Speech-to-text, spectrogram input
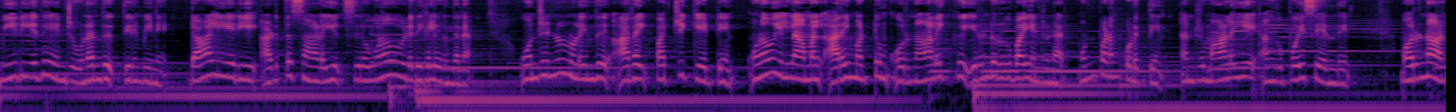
மீறியது என்று உணர்ந்து திரும்பினேன். டால் ஏரியை அடுத்த சாலையில் சில உணவு விடுதிகள் இருந்தன. ஒன்றினுள் நுழைந்து அறை பற்றி கேட்டேன். உணவு இல்லாமல் அறை மட்டும் ஒரு நாளைக்கு இரண்டு ரூபாய் என்றனர். முன்பணம் கொடுத்தேன். அன்று மாலையே அங்கு போய் சேர்ந்தேன். மறுநாள்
